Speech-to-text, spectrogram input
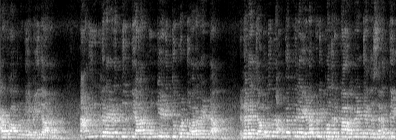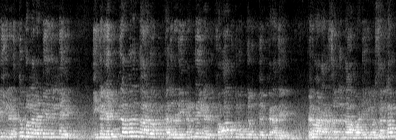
அரபாவுடைய மைதானம். நான் இருக்கிற இடத்திற்கு யாரும் முந்தி எடுத்துக் கொண்டு வர வேண்டாம். எனவே ஜபலுர் ரஹ்மத்திலே இடம் பிடிப்பதற்காக வேண்டிய அந்த சிரத்தை நீங்கள் எடுத்துக்கொள்ள வேண்டியதில்லை. நீங்கள் எங்கு அமர்ந்தாலும் அதனுடைய நன்மைகள் சவாபுகள் உங்களுக்கு இருக்கிறது. பெருமானார் ஸல்லல்லாஹு அலைஹி வஸல்லம்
